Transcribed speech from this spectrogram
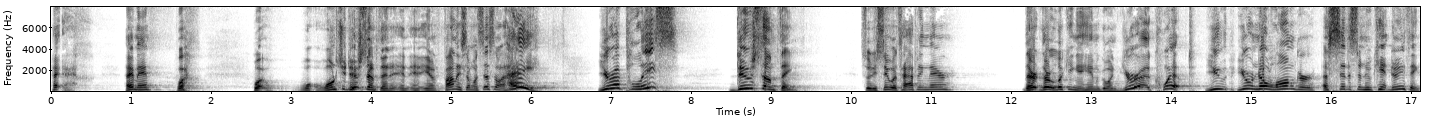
hey, hey man, what, what, won't you do something? And, and know, finally someone says something, hey, you're a police, do something. So do you see what's happening there? They're, they're looking at him and going, You're equipped. You, you're no longer a citizen who can't do anything.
